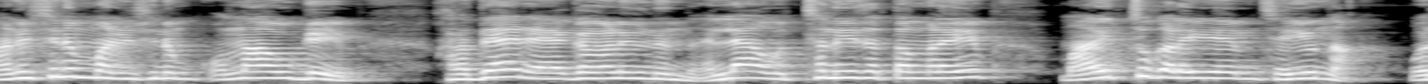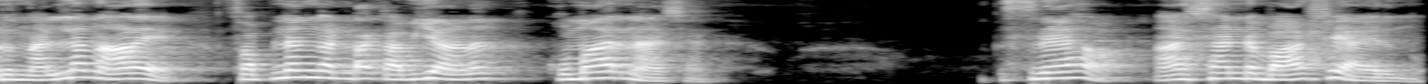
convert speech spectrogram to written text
മനുഷ്യനും മനുഷ്യനും ഒന്നാവുകയും ഹൃദയരേഖകളിൽ നിന്ന് എല്ലാ ഉച്ചനീചത്വങ്ങളെയും മായ്ച്ചു കളയുകയും ചെയ്യുന്ന ഒരു നല്ല നാളെ സ്വപ്നം കണ്ട കവിയാണ് കുമാരനാശാൻ സ്നേഹം ആശാന്റെ ഭാഷയായിരുന്നു.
